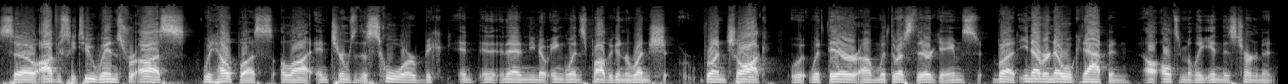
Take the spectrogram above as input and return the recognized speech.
So obviously, two wins for us would help us a lot in terms of the score. And, and, and then you know England's probably going to run sh- run chalk with, with their um, with the rest of their games. But you never know what could happen uh, ultimately in this tournament.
